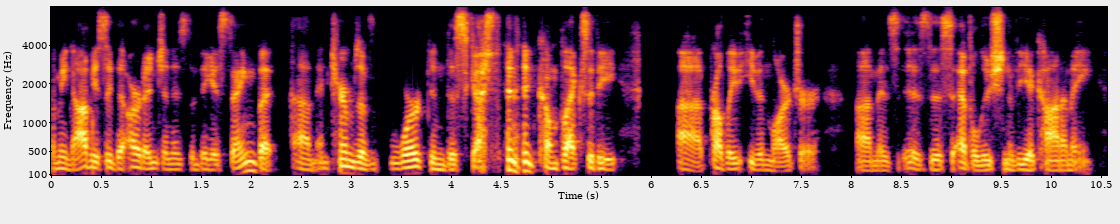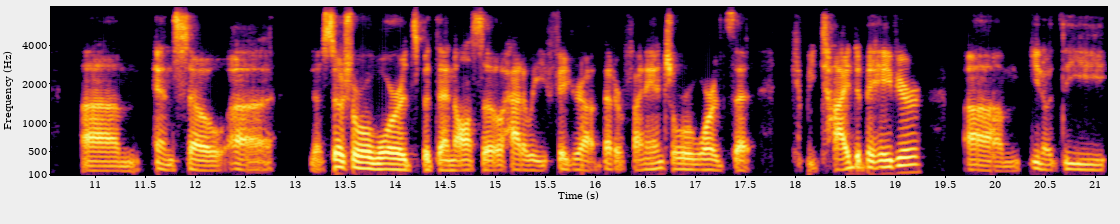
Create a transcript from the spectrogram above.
I mean, obviously the art engine is the biggest thing, but um, in terms of work and discussion and complexity, uh, probably even larger um, is is this evolution of the economy. Um, and so, uh, you know, social rewards, but then also how do we figure out better financial rewards that can be tied to behavior? Um, you know, the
